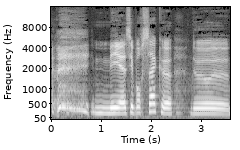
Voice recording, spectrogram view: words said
Mais euh, c'est pour ça que de,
